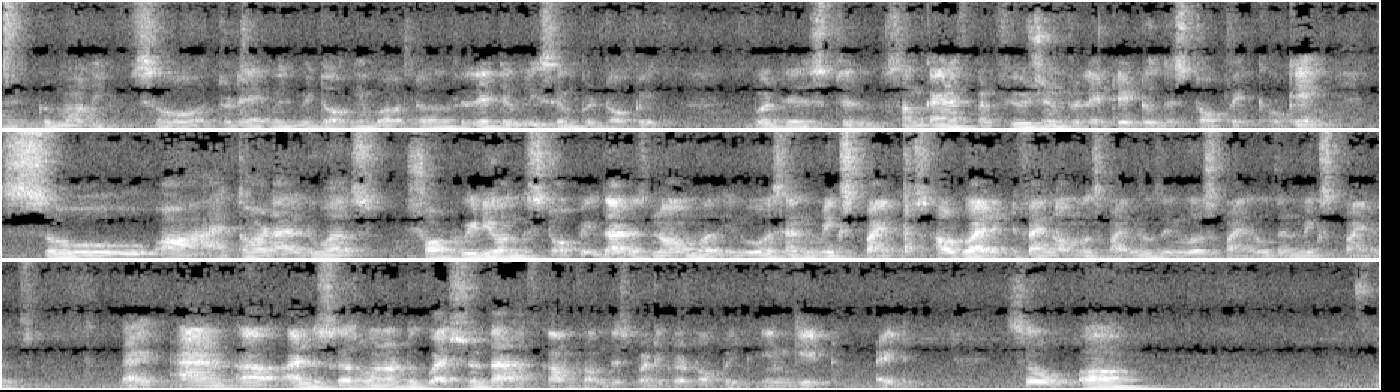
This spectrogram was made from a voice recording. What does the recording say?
Good morning. So today we'll be talking about a relatively simple topic, but there's still some kind of confusion related to this topic. Okay, so uh, I thought I'll do a short video on this topic that is normal, inverse, and mixed spinels. How to identify normal spinels, inverse spinels, and mixed spinels, right? And uh, I'll discuss one or two questions that have come from this particular topic in GATE, right? So. Uh,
